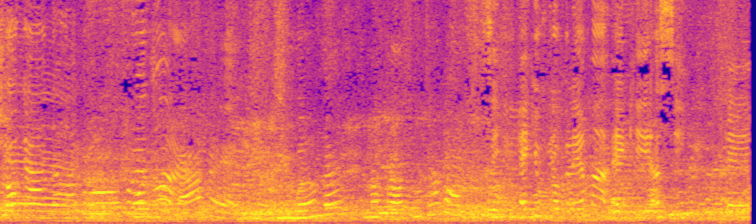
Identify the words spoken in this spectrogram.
jogada lá pro, pro Eduardo. É. E manda no próximo trabalho. Sim, é que o problema é que, assim, é,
